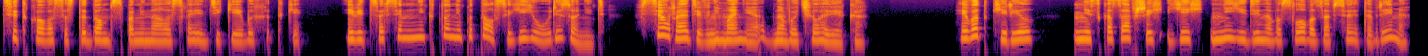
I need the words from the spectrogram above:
Цветкова со стыдом вспоминала свои дикие выходки. И ведь совсем никто не пытался ее урезонить. Все ради внимания одного человека. И вот Кирилл, не сказавший ей ни единого слова за все это время,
